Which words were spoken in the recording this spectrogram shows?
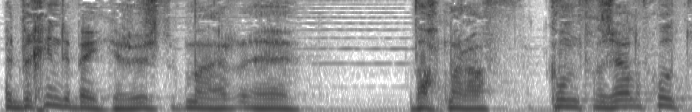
het begint een beetje rustig, maar eh, wacht maar af. Het komt vanzelf goed.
